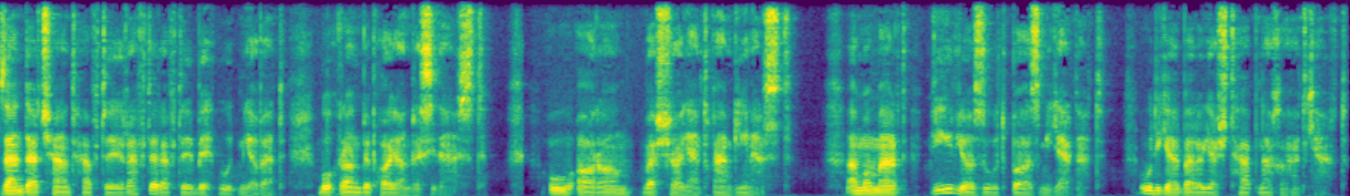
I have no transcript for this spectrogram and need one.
زن در چند هفته رفته رفته بهبود مییابد. بحران به پایان رسیده است. او آرام و شاید غمگین است. اما مرد دیر یا زود باز میگردد. او دیگر برایش تب نخواهد کرد.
